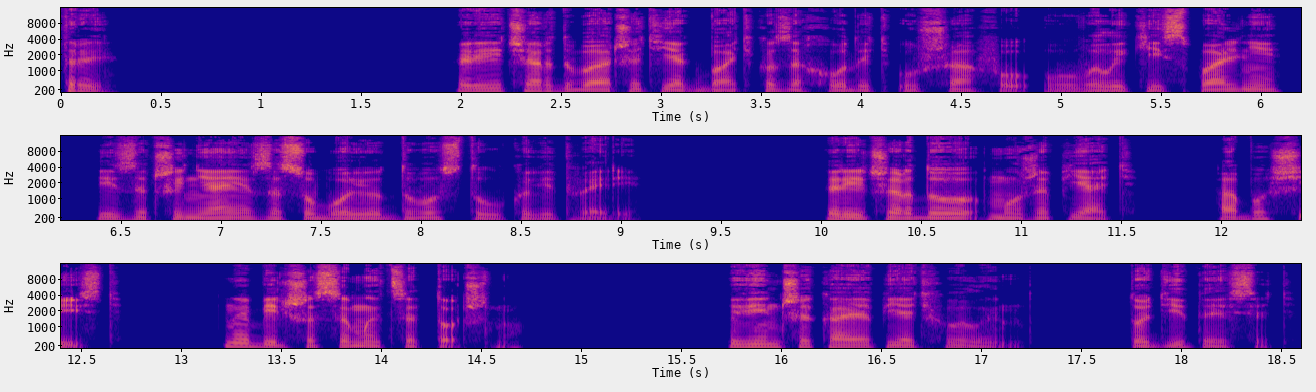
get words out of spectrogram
3. Річард бачить, як батько заходить у шафу у великій спальні і зачиняє за собою двостулкові двері. Річарду, може, п'ять або шість, не більше семи це точно. Він чекає п'ять хвилин, тоді десять,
